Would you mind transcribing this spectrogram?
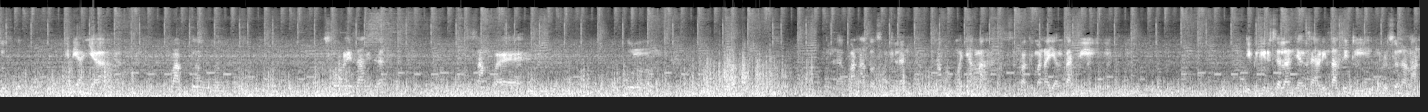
cukup. Ini hanya waktu sore saja sampai pukul yang tadi di pinggir jalan yang saya lintasi di Brusunalan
